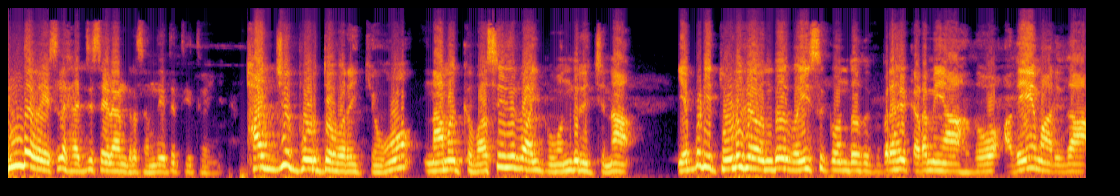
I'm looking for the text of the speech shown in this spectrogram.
எந்த வயசுல ஹஜ் செய்யலான்ற சந்தேகத்தை தீர்த்து வைங்க. ஹஜ்ஜை பொறுத்த வரைக்கும் நமக்கு வசதி வாய்ப்பு வந்துருச்சுன்னா எப்படி தொழுகை வந்து வயசுக்கு வந்ததுக்கு பிறகு கடமையாகுதோ அதே மாதிரிதான்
